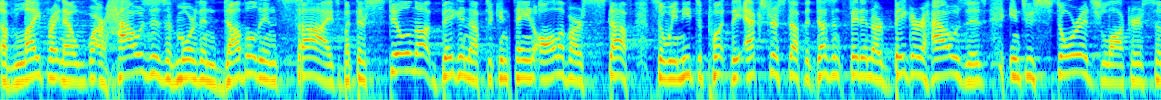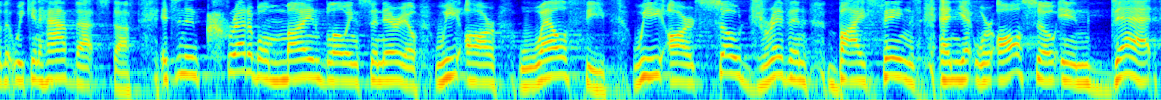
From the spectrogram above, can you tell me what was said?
of life right now, our houses have more than doubled in size, but they're still not big enough to contain all of our stuff. So we need to put the extra stuff that doesn't fit in our bigger houses into storage lockers so that we can have that stuff. It's an incredible, mind blowing scenario. We are wealthy. We are so driven by things, and yet we're also in debt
